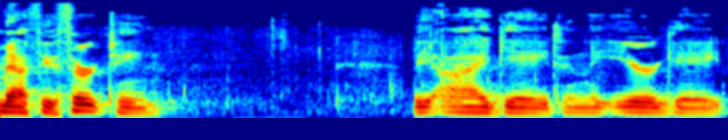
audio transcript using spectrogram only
Matthew 13, the eye gate and the ear gate.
